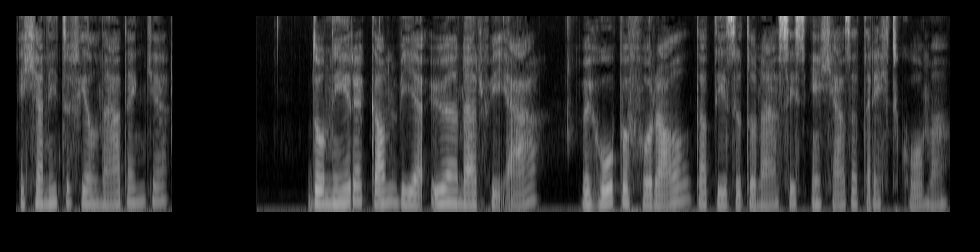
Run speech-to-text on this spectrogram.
ik ga niet te veel nadenken. Doneren kan via UNRWA. We hopen vooral dat deze donaties in Gaza terechtkomen,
